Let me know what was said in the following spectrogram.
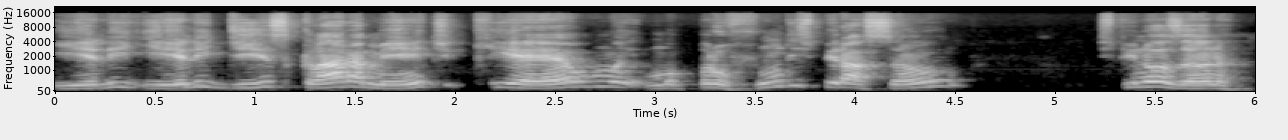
E, ele, e ele diz claramente que é uma, uma profunda inspiração spinozana,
